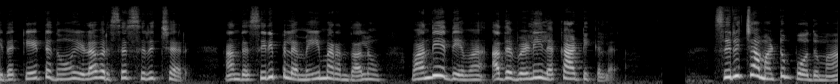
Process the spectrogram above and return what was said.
இதை கேட்டதும் இளவரசர் சிரிச்சார். அந்த சிரிப்பில் மெய்மறந்தாலும் வந்தியத்தேவன் அதை வெளியில் காட்டிக்கல. சிரிச்சா மட்டும் போதுமா?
